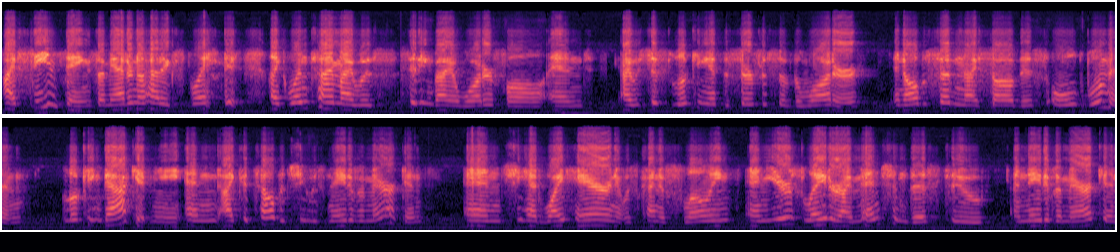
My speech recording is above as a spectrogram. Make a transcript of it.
I've seen things. I mean, I don't know how to explain it. Like one time I was sitting by a waterfall and I was just looking at the surface of the water and all of a sudden I saw this old woman looking back at me and I could tell that she was Native American and she had white hair and it was kind of flowing. And years later I mentioned this to a Native American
